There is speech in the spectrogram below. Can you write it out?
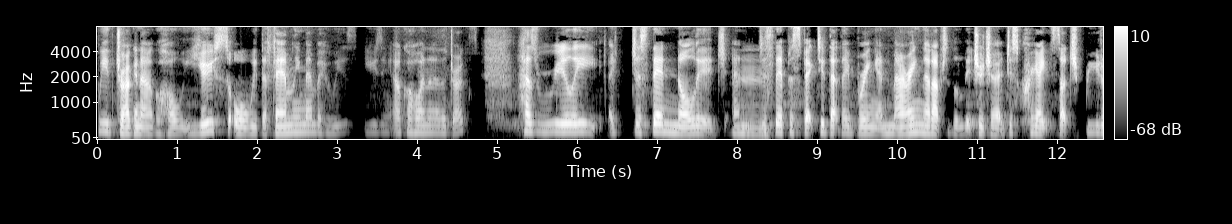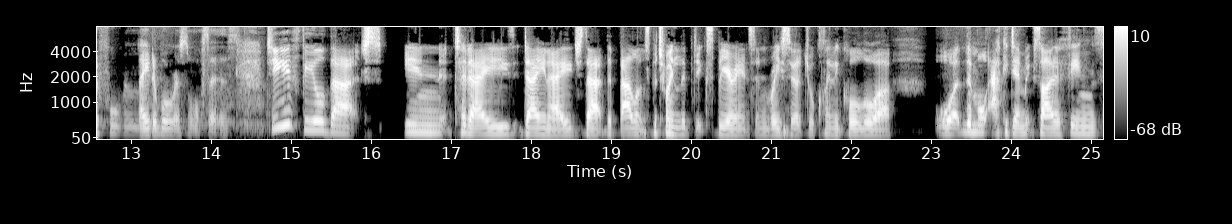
with drug and alcohol use, or with the family member who is using alcohol and other drugs has really uh, just their knowledge and Mm. just their perspective that they bring and marrying that up to the literature it just creates such beautiful relatable resources Do you feel that in today's day and age that the balance between lived experience and research or clinical or or the more academic side of things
